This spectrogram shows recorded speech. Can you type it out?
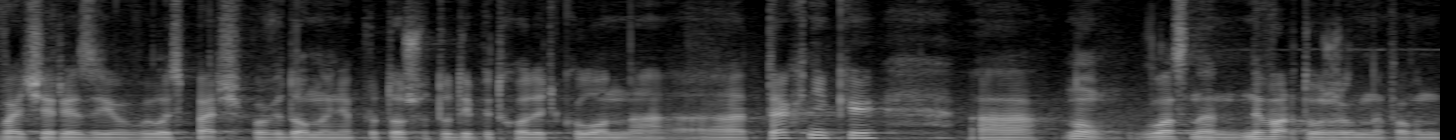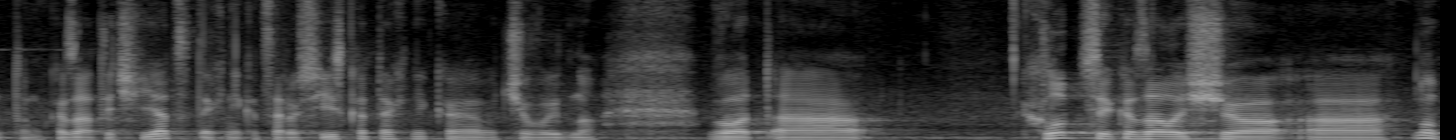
ввечері з'явилось перші повідомлення про те, що туди підходить колона техніки. Ну, власне, не варто вже, напевно, там казати, чия це техніка, це російська техніка, очевидно. От, Хлопці казали, що ну,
